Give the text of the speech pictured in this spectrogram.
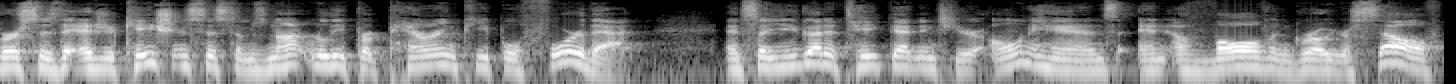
versus the education system is not really preparing people for that. And so you got to take that into your own hands and evolve and grow yourself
